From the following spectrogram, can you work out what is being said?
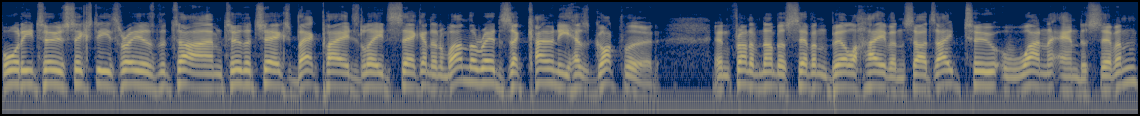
42.63 is the time. To the checks. Back page leads second. And one the red. Zacconi has got third. In front of number seven, Bell Haven. So it's 8, 2, 1 and 7.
